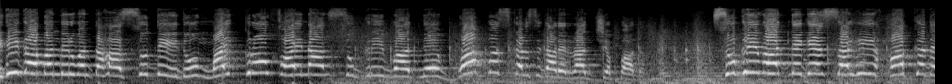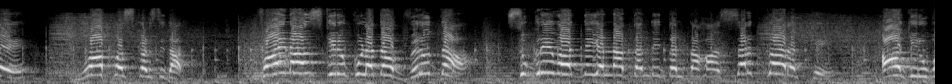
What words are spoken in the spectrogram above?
ಇದೀಗ ಬಂದಿರುವಂತಹ ಸುದ್ದಿ ಇದು. ಮೈಕ್ರೋ ಫೈನಾನ್ಸ್ ಸುಗ್ರೀವಾಜ್ಞೆ ವಾಪಸ್ ಕಳಿಸಿದ್ದಾರೆ ರಾಜ್ಯಪಾಲರು ಸುಗ್ರೀವಾಜ್ಞೆಗೆ ಸಹಿ ಹಾಕದೆ ವಾಪಸ್ ಕಳಿಸಿದ್ದಾರೆ. ಫೈನಾನ್ಸ್ ಕಿರುಕುಳದ ವಿರುದ್ಧ ಸುಗ್ರೀವಾಜ್ಞೆಯನ್ನ ತಂದಿದ್ದಂತಹ ಸರ್ಕಾರಕ್ಕೆ ಆಗಿರುವ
